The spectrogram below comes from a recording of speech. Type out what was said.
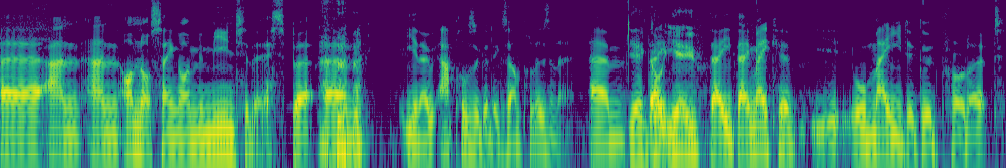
uh, and and I'm not saying I'm immune to this, but um, you know, Apple's a good example, isn't it? Um, Yeah, got you. They they make a or made a good product,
